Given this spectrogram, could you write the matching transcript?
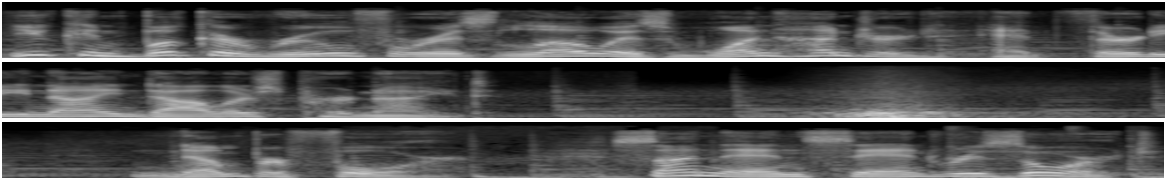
You can book a room for as low as $139 per night. Number 4. Sun and Sand Resort.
